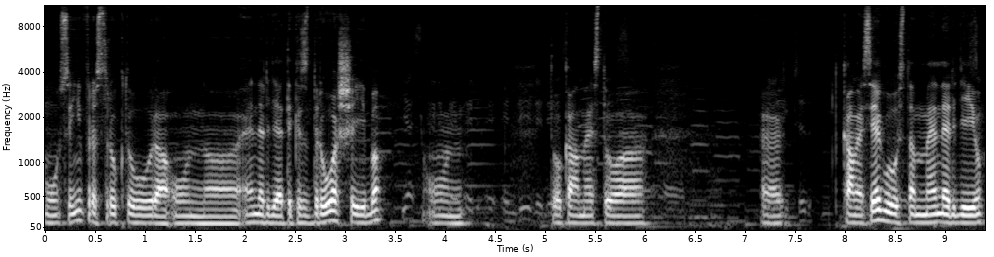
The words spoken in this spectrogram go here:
mūsu infrastruktūra un enerģētikas drošība un to, kā mēs to, kā mēs iegūstam enerģiju.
